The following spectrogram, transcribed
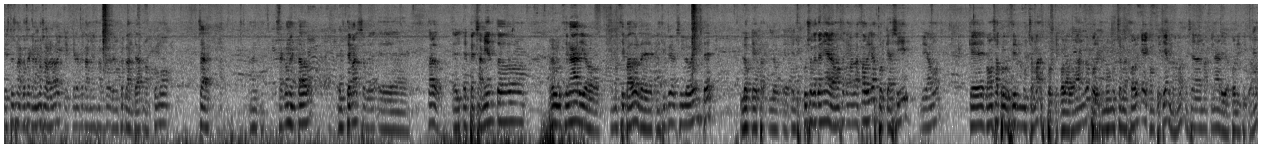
Esto es una cosa que no hemos hablado y que creo que también es una cosa que tenemos que plantearnos. ¿Cómo, o sea, se ha comentado el tema sobre, eh, claro, el, pensamiento revolucionario, emancipador de principios del siglo XX, lo que, el discurso que tenía era vamos a tomar las fábricas porque así, digamos, que vamos a producir mucho más, porque colaborando producimos mucho mejor que compitiendo, ¿no? Ese era el imaginario político, ¿no?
